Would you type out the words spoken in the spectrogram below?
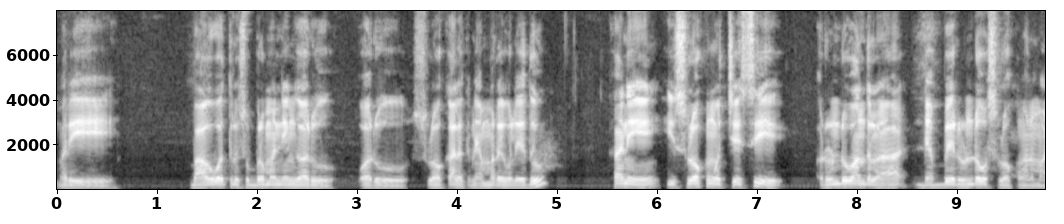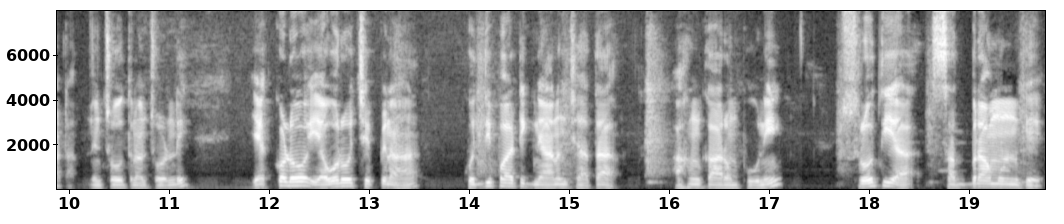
మరి భాగవతుల సుబ్రహ్మణ్యం గారు వారు శ్లోకాలకు నెంబర్ ఇవ్వలేదు కానీ ఈ శ్లోకం వచ్చేసి రెండు వందల డెబ్బై రెండవ శ్లోకం అనమాట నేను చదువుతున్నాను చూడండి. ఎక్కడో ఎవరో చెప్పిన కొద్దిపాటి జ్ఞానం చేత అహంకారం పూని శ్రోతియ సద్బ్రాహ్మణునికి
